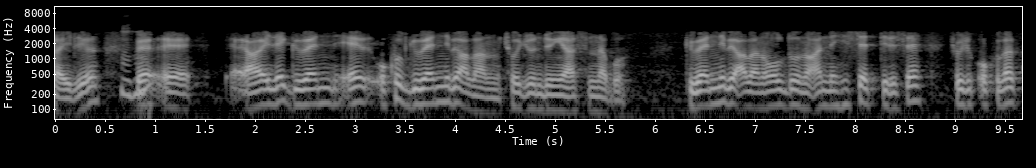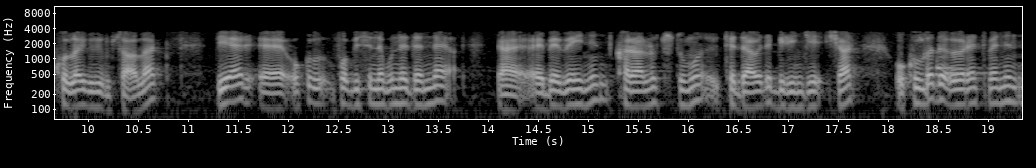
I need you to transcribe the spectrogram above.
sayılıyor. Ve e, aile güven, ev, okul güvenli bir alan mı? Çocuğun dünyasında bu. Güvenli bir alan olduğunu anne hissettirirse çocuk okula kolay uyum sağlar. Diğer e, okul fobisinde bu nedenle yani ebeveynin kararlı tutumu tedavide birinci şart. Okulda da öğretmenin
